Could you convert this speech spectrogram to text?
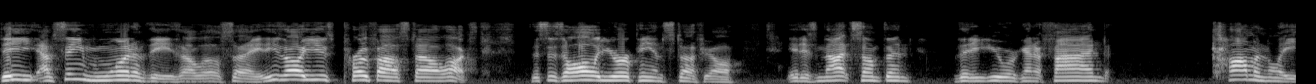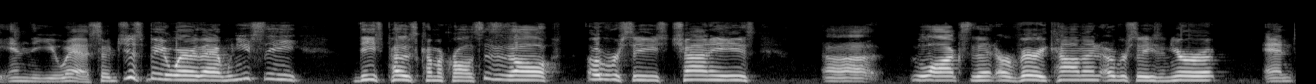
the, I've seen one of these, I will say. These all use profile style locks. This is all European stuff, y'all. It is not something that you are going to find commonly in the U.S. So just be aware of that. When you see these posts come across, this is all overseas Chinese uh, locks that are very common overseas in Europe and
